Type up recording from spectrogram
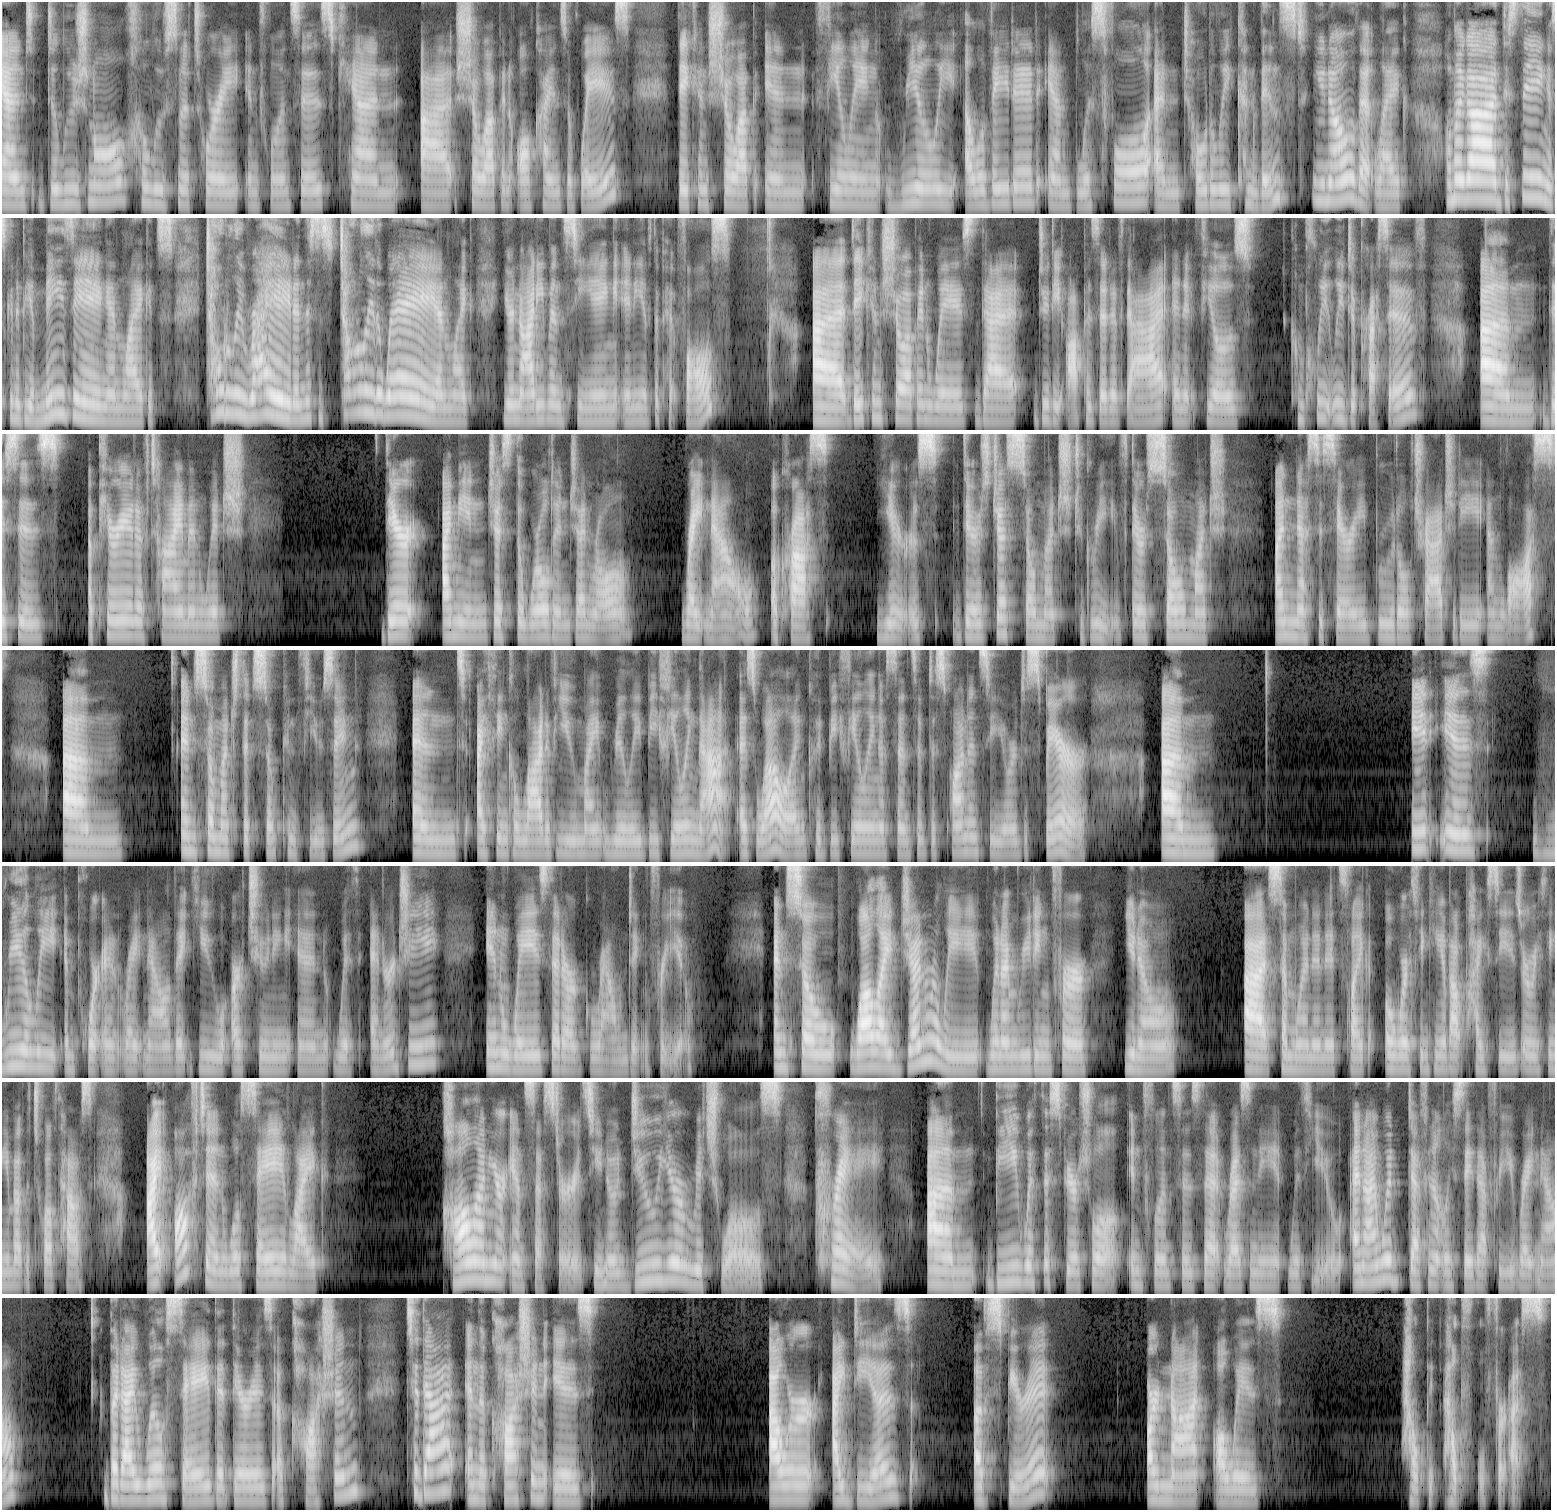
And delusional, hallucinatory influences can uh, show up in all kinds of ways. They can show up in feeling really elevated and blissful and totally convinced, you know, that like, oh my God, this thing is going to be amazing and like it's totally right and this is totally the way. And like you're not even seeing any of the pitfalls. Uh, they can show up in ways that do the opposite of that and it feels completely depressive. Um, this is a period of time in which there, I mean, just the world in general, right now, across years, there's just so much to grieve. There's so much unnecessary, brutal tragedy and loss, um, and so much that's so confusing. And I think a lot of you might really be feeling that as well and could be feeling a sense of despondency or despair. Um, it is really important right now that you are tuning in with energy in ways that are grounding for you. And so, while I generally, when I'm reading for, you know, uh, someone and it's like, oh, we're thinking about Pisces or we're thinking about the 12th house, I often will say, like, call on your ancestors, you know, do your rituals, pray, um, be with the spiritual influences that resonate with you. And I would definitely say that for you right now. But I will say that there is a caution to that. And the caution is our ideas of spirit are not always help, helpful for us.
